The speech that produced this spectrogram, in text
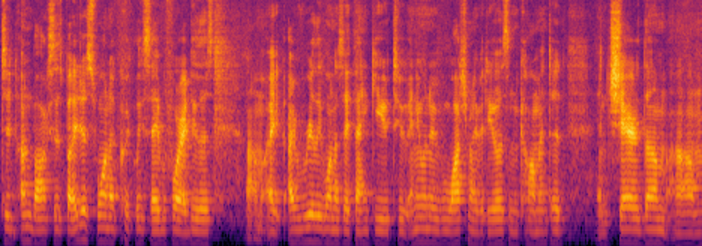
to unbox this, but I just want to quickly say before I do this, um, I I really want to say thank you to anyone who watched my videos and commented and shared them, um,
